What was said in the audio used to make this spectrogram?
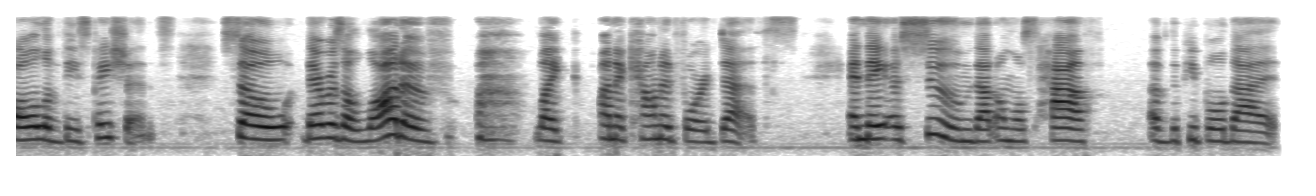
all of these patients. So there was a lot of like unaccounted for deaths. And they assumed that almost half of the people that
